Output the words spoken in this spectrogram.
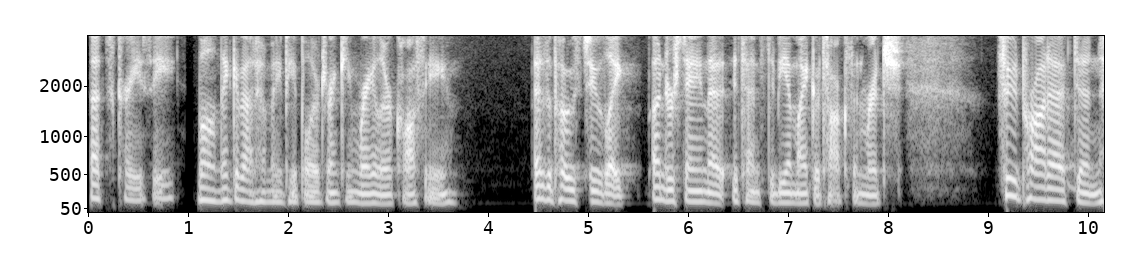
That's crazy. Well, think about how many people are drinking regular coffee as opposed to like understanding that it tends to be a mycotoxin rich food product and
